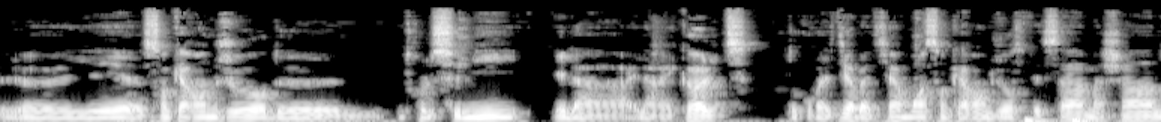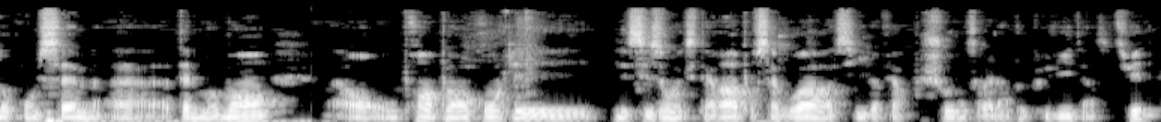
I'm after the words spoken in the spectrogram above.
euh, il y a 140 jours de entre le semis et la et la récolte, donc on va se dire, bah tiens, moins 140 jours, ça fait ça, machin, donc on le sème à, tel moment, on prend un peu en compte les, les saisons, etc., pour savoir s'il va faire plus chaud, donc ça va aller un peu plus vite, ainsi de suite,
